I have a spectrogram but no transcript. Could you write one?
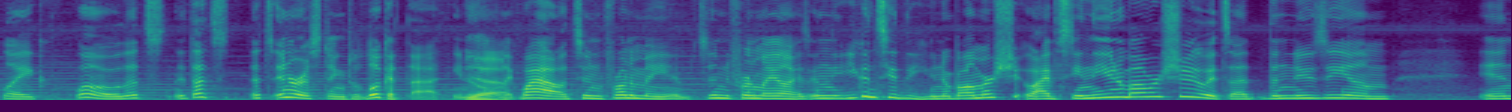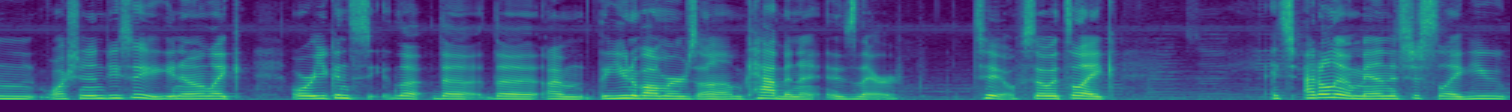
Like, "Whoa, that's that's that's interesting to look at that." You know, Yeah. like, "Wow, it's in front of me. It's in front of my eyes." And you can see the Unabomber shoe. I've seen the Unabomber shoe. It's at the museum in Washington D.C., you know, like or you can see the the the um the Unabomber's um cabinet is there too. So it's like it's I don't know, man. It's just like you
